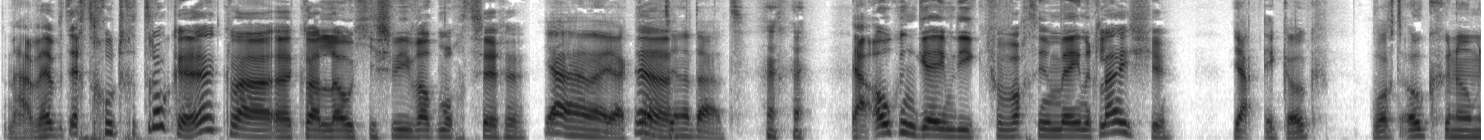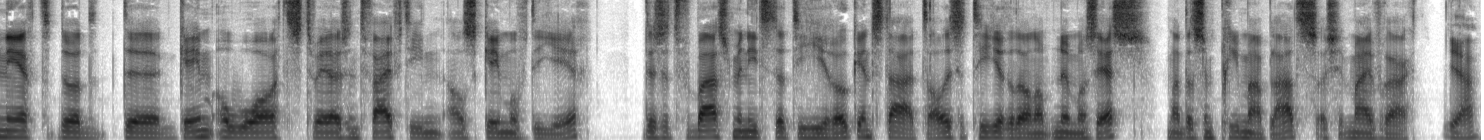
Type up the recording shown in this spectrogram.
Nou, we hebben het echt goed getrokken, hè? Qua, eh, qua loodjes, wie wat mocht zeggen. Ja, nou ja, klopt Ja. inderdaad. Ja, ook een game die ik verwacht in een menig lijstje. Ja, ik ook. Wordt ook genomineerd door de Game Awards 2015 als Game of the Year. Dus het verbaast me niet dat die hier ook in staat. Al is het hier dan op nummer 6. Maar dat is een prima plaats als je het mij vraagt. Ja.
